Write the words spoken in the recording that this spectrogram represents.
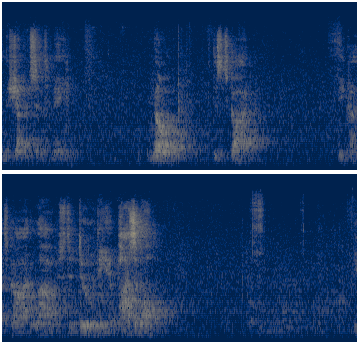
And the shepherd said to me, no, this is God. Because God loves to do the impossible. You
